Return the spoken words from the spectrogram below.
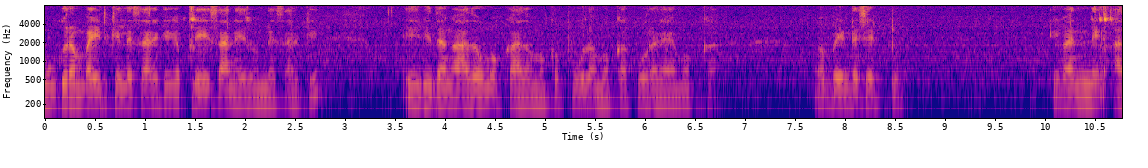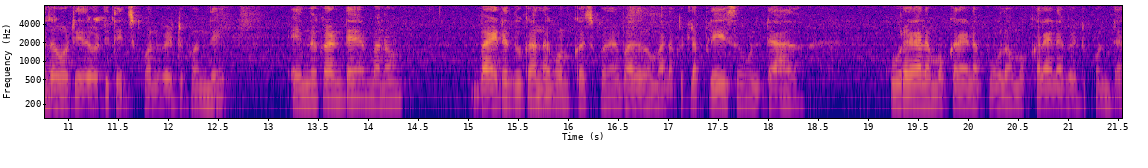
ముగ్గురం బయటికి వెళ్ళేసరికి ఇక ప్లేస్ అనేది ఉండేసరికి ఈ విధంగా అదో మొక్క అదో మొక్క పూల మొక్క కూరగాయ మొక్క బెండ చెట్టు ఇవన్నీ అదొకటి ఇదొకటి తెచ్చుకొని పెట్టుకుంది. ఎందుకంటే మనం బయట దుకాణంలో కొనుక్కొచ్చుకునే బదులు మనకు ఇట్లా ప్లేస్ ఉంటే కూరగాయల మొక్కలైనా పూల మొక్కలైనా పెట్టుకుంటే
